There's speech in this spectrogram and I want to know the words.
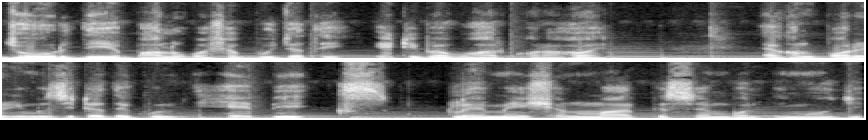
জোর দিয়ে ভালোবাসা বোঝাতে এটি ব্যবহার করা হয়। এখন পরের ইমোজিটা দেখুন heavy exclamation mark symbol emoji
